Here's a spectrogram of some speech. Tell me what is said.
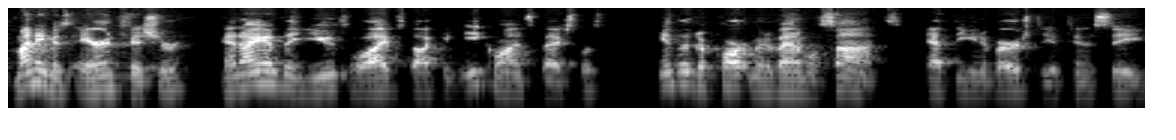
my name is Aaron Fisher, and I am the Youth Livestock and Equine Specialist in the Department of Animal Science at the University of Tennessee.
